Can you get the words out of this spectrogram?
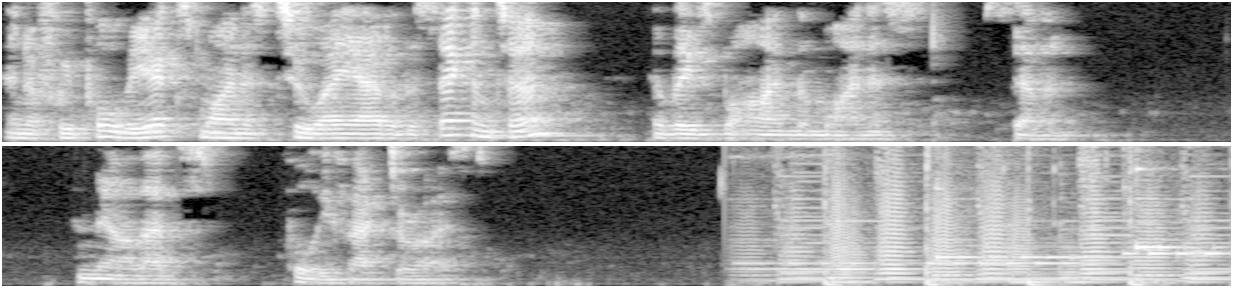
And if we pull the x minus 2a out of the second term, it leaves behind the minus 7. And now that's fully factorized. Thank you.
